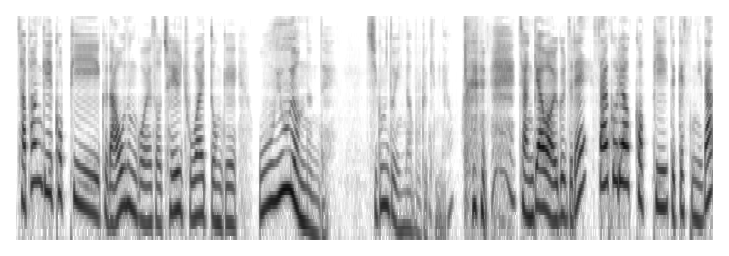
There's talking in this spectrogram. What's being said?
자판기 커피 그 나오는 거에서 제일 좋아했던 게 우유였는데, 지금도 있나 모르겠네요. 장기하와 얼굴들의 싸구려 커피 듣겠습니다.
